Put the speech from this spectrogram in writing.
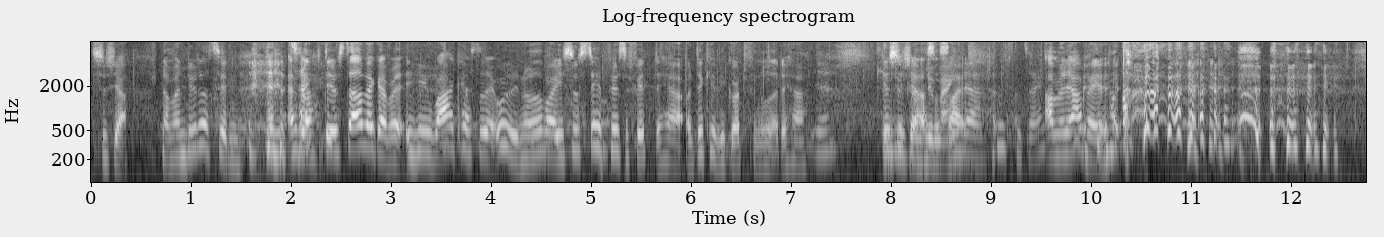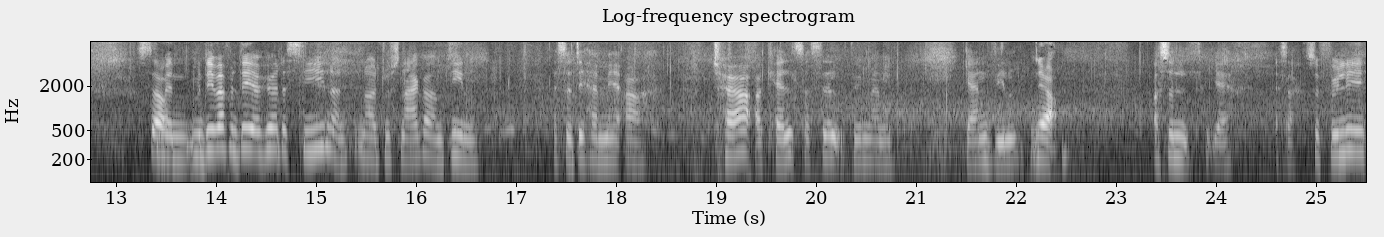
synes jeg, når man lytter til den. Men, altså, det er jo stadigvæk, at I er jo bare kastet jer ud i noget, hvor I synes, det er pisse fedt det her, og det kan vi godt finde ud af det her. Ja. Det synes jeg er så sejt. Der. Tusind tak. Ja, men jeg er fan. så, Men, men det er i hvert fald det, jeg hører dig sige, når, når du snakker om din... Altså det her med at tørre at kalde sig selv det, man gerne vil. ja. Og så, ja, altså selvfølgelig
